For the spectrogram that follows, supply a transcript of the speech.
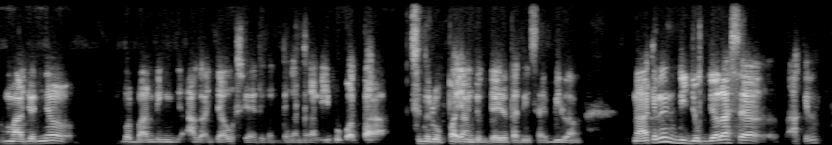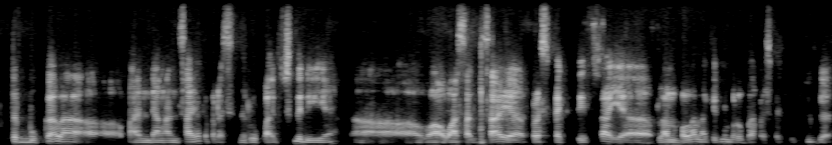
kemajuannya berbanding agak jauh sih ya dengan dengan dengan ibu kota seni rupa yang Jogja tadi saya bilang. Nah akhirnya di Jogja lah saya akhirnya terbuka lah eh, pandangan saya kepada seni rupa itu sendiri ya, uh, wawasan saya, perspektif saya pelan-pelan akhirnya merubah perspektif juga.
